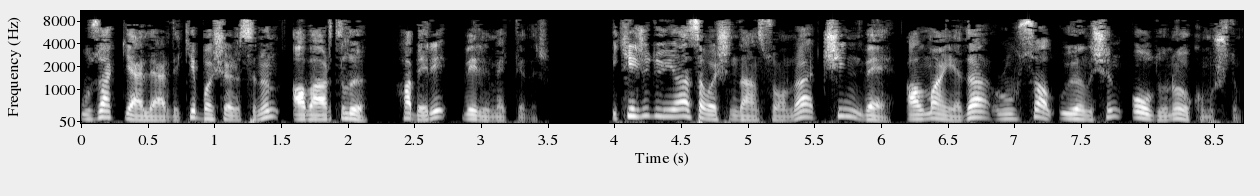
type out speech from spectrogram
uzak yerlerdeki başarısının abartılı haberi verilmektedir. İkinci Dünya Savaşı'ndan sonra Çin ve Almanya'da ruhsal uyanışın olduğunu okumuştum.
